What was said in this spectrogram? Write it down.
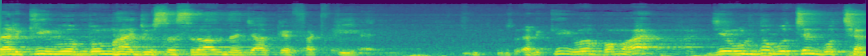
লড়কি ও বোমা যে সসরাল মে যাকে ফটকি হ্যাঁ কি ও যে উর্দু বুঝছেন বুঝছেন।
